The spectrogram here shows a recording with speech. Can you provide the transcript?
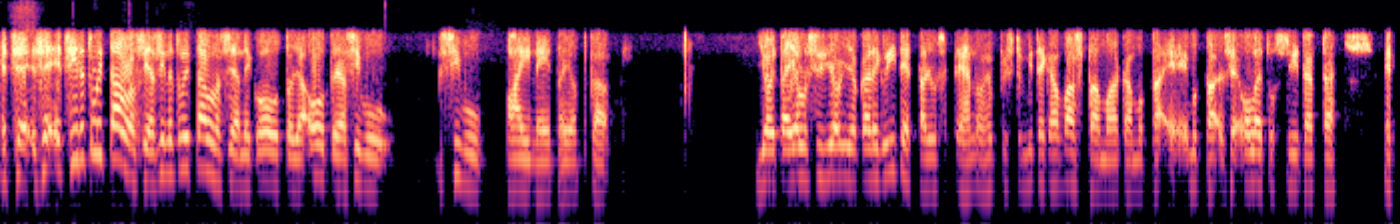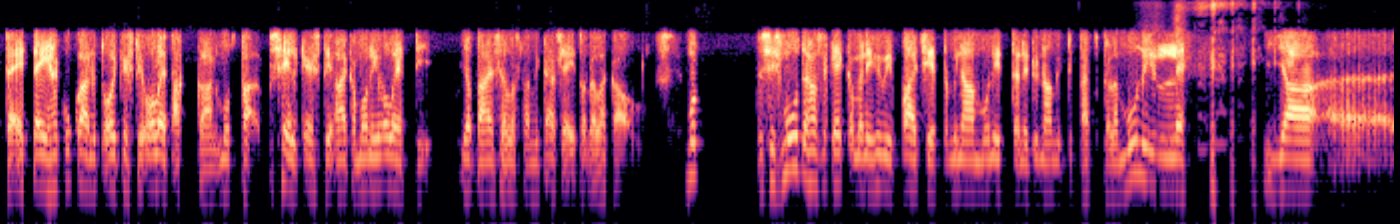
et se, se, et siinä tuli tällaisia, siinä tuli tällaisia niin outoja, outoja sivu, sivupaineita, jotka, joita ei ollut siis, joka niin itse tajusi, että eihän noihin pysty mitenkään vastaamaankaan, mutta, mutta se oletus siitä, että, että, että eihän kukaan nyt oikeasti oletakaan, mutta selkeästi aika moni oletti jotain sellaista, mitä se ei todellakaan ollut. Mutta siis muutenhan se keikka meni hyvin, paitsi että minä ammun itteni dynamiittipätköllä munille. Ja,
